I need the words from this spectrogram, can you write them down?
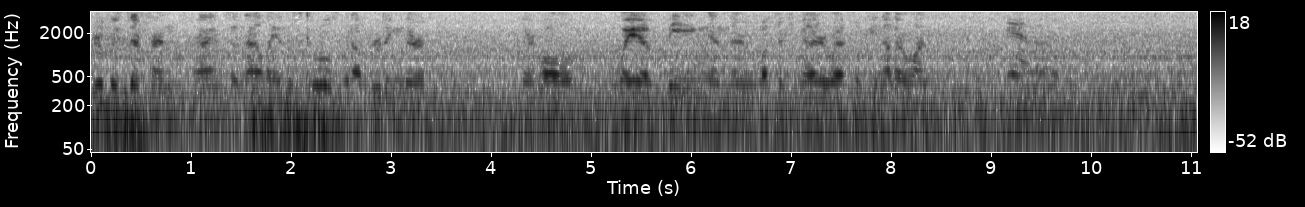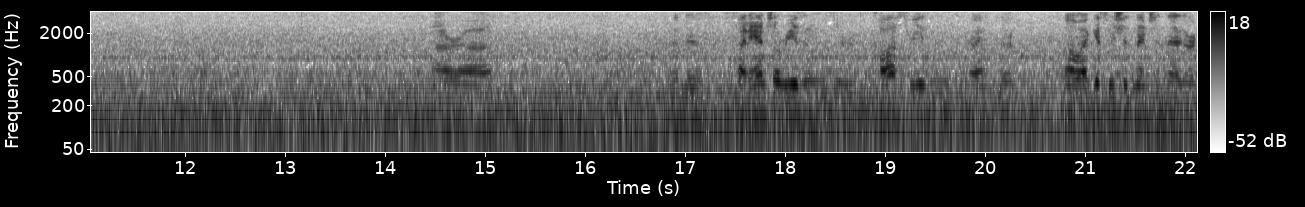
group is different, right? So not only in the schools, but uprooting their their whole way of being and their what they're familiar with would be another one. Yeah. Our uh, then there's financial reasons or cost reasons, right? Oh, I guess we should mention that our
